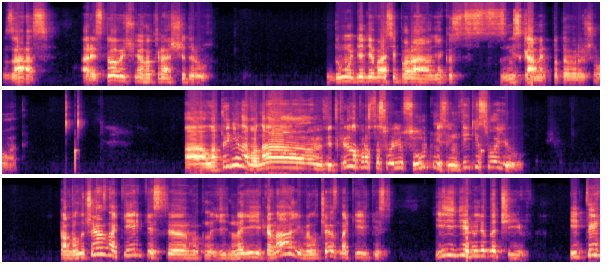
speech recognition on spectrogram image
Зараз Арестович в нього кращий друг. Думаю, дядя Васі пора якось з мізками потоваришувати. А Латиніна вона відкрила просто свою сутність, і не тільки свою. Там величезна кількість, е, от, на її- на її каналі величезна кількість і її глядачів, і тих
